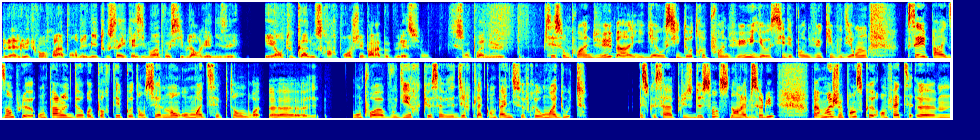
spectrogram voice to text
de la lutte contre la pandémie, tout ça est quasiment impossible à organiser. Et en tout cas, nous sera reproché par la population. C'est son point de vue. C'est son point de vue. Ben, il y a aussi d'autres points de vue. Il y a aussi des points de vue qui vous diront, vous savez, par exemple, on parle de reporter potentiellement au mois de septembre. Euh, on pourra vous dire que ça veut dire que la campagne se ferait au mois d'août? Est-ce que ça a plus de sens dans l'absolu? Moi, je pense que en fait, euh,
